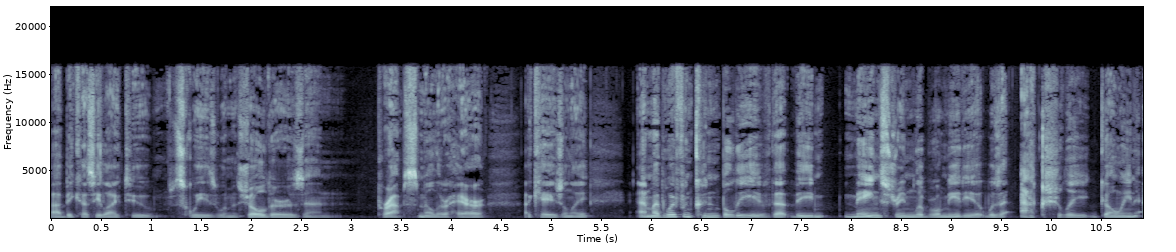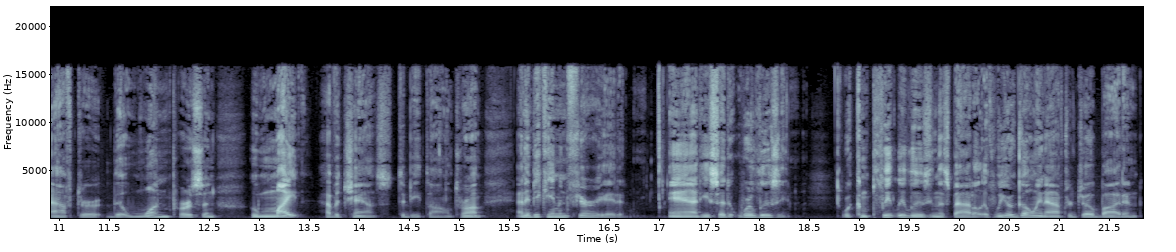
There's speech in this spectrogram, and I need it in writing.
uh, because he liked to squeeze women's shoulders and perhaps smell their hair occasionally. And my boyfriend couldn't believe that the mainstream liberal media was actually going after the one person who might have a chance to beat Donald Trump. And he became infuriated. And he said, We're losing. We're completely losing this battle. If we are going after Joe Biden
